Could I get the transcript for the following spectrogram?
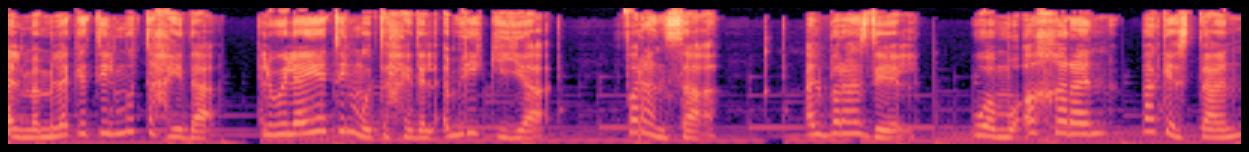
المملكة المتحدة، الولايات المتحدة الأمريكية، فرنسا، البرازيل، ومؤخراً باكستان،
